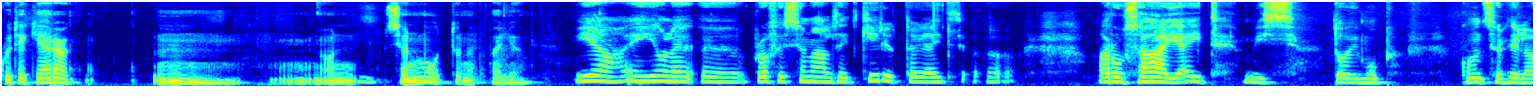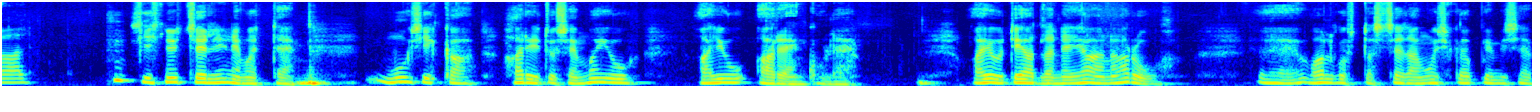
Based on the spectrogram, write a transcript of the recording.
kuidagi ära mm, on, see on muutunud palju. Jaa, ei ole professionaalseid kirjutajaid, arusaajaid, mis toimub kontserdilaual. siis nüüd selline mõte, muusikahariduse mõju aju arengule. ajuteadlane Jaan Aru valgustas seda muusika õppimise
